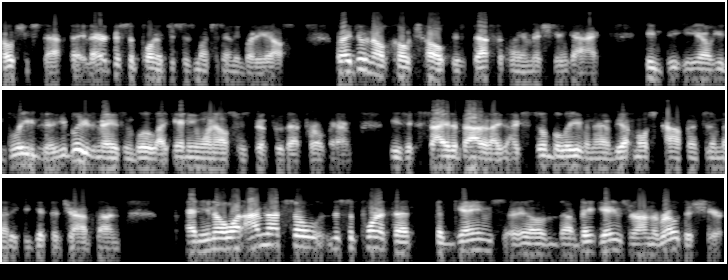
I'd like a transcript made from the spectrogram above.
coaching staff. They they're disappointed just as much as anybody else. But I do know Coach Hoke is definitely a Michigan guy. He you know he bleeds it. He bleeds maize and blue like anyone else who's been through that program. He's excited about it. I, I still believe and have the utmost confidence in him that he could get the job done. And you know what? I'm not so disappointed that the games, you know, the big games are on the road this year.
